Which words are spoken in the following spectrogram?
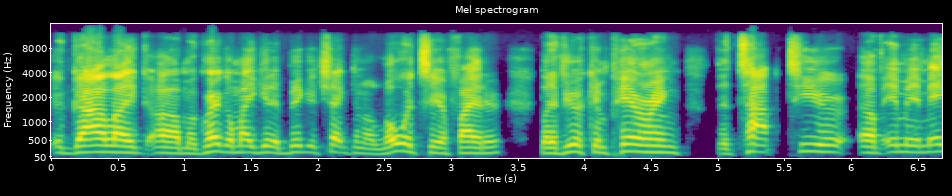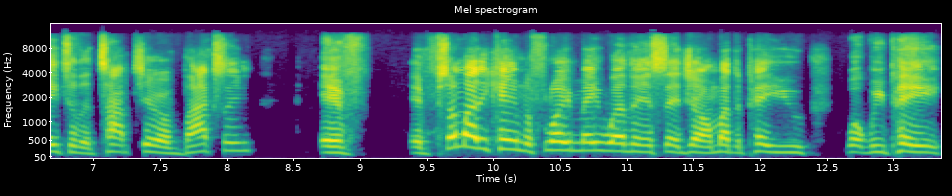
a guy like uh, McGregor might get a bigger check than a lower tier fighter, but if you're comparing the top tier of MMA to the top tier of boxing, if if somebody came to Floyd Mayweather and said, "Yo, I'm about to pay you what we pay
